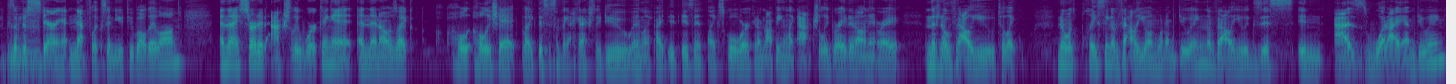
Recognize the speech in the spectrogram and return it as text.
because I'm just staring at Netflix and YouTube all day long. And then I started actually working it, and then I was like, holy, holy shit, like this is something I can actually do, and like I, it isn't like schoolwork, and I'm not being like actually graded on it, right? And there's no value to like no one's placing a value on what I'm doing. The value exists in as what I am doing.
